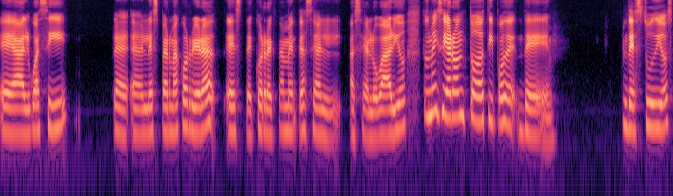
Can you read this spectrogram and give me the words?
eh, algo así, eh, el esperma corriera este, correctamente hacia el, hacia el ovario. Entonces me hicieron todo tipo de, de, estudios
